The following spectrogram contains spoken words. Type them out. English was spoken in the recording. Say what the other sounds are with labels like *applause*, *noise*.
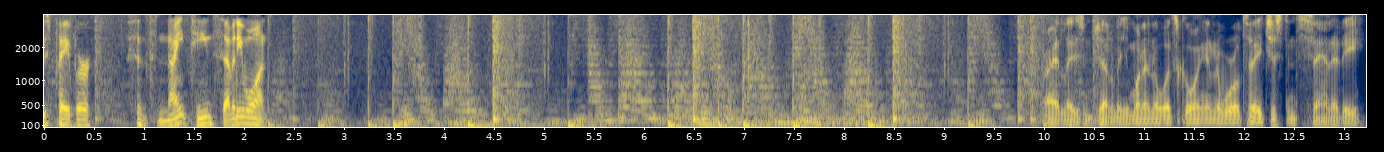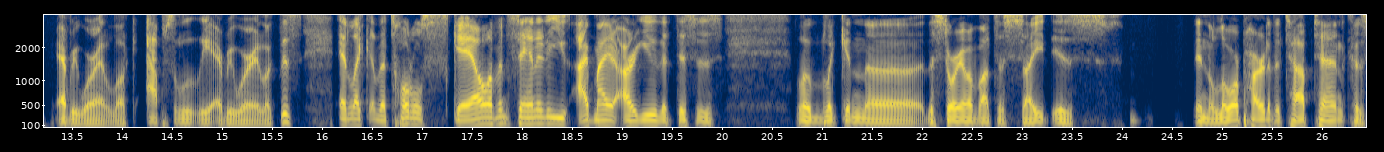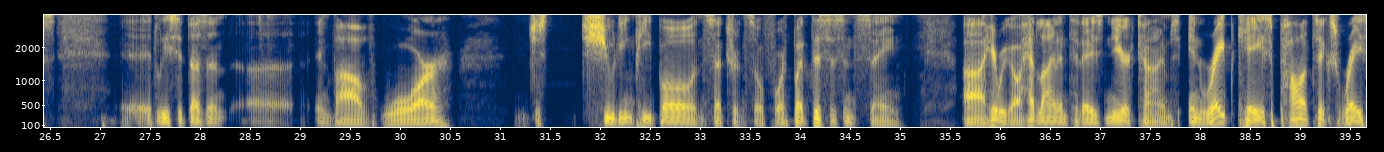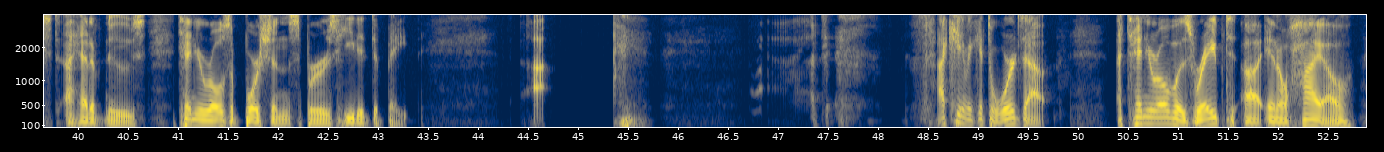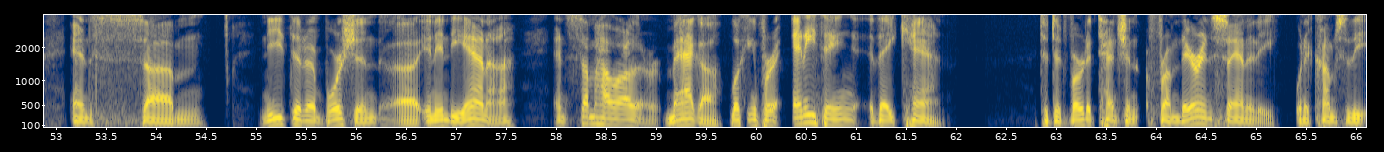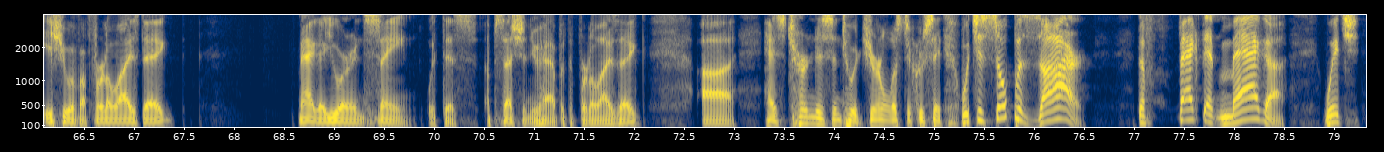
newspaper since 1971. All right, ladies and gentlemen, you want to know what's going on in the world today? Just insanity everywhere I look. Absolutely everywhere I look. This and like the total scale of insanity, I might argue that this is like in the the story I'm about to cite is in the lower part of the top ten because at least it doesn't uh, involve war, just shooting people, et cetera, and so forth. But this is insane. Uh, here we go. Headline in today's New York Times. In rape case, politics raced ahead of news. 10 year old's abortion spurs heated debate. I, I can't even get the words out. A 10 year old was raped uh, in Ohio and um, needed an abortion uh, in Indiana, and somehow or other, MAGA looking for anything they can to divert attention from their insanity when it comes to the issue of a fertilized egg. MAGA, you are insane with this obsession you have with the fertilized egg. Uh, has turned this into a journalistic crusade, which is so bizarre. The fact that MAGA, which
